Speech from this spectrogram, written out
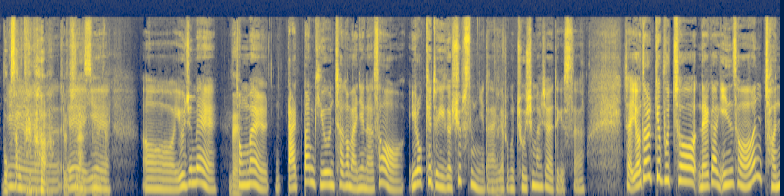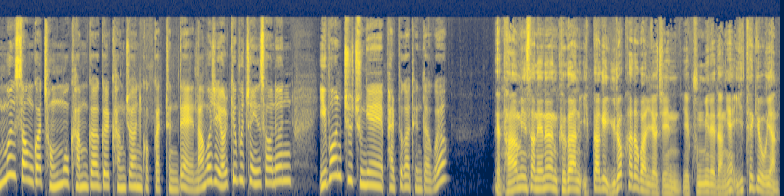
목 상태가 예, 좋지 예, 않습니다. 예. 어, 요즘에 네. 정말 낮밤 기온 차가 많이 나서 이렇게 되기가 쉽습니다. 네. 여러분 조심하셔야 되겠어요. 자, 8개 부처 내각 인선 전문성과 정무 감각을 강조한 것 같은데 나머지 10개 부처 인선은 이번 주 중에 발표가 된다고요? 네, 다음 인선에는 그간 입각이 유력하다고 알려진 국민의당의 이태규 의원,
